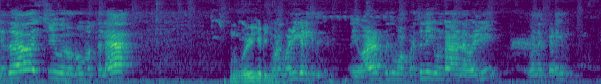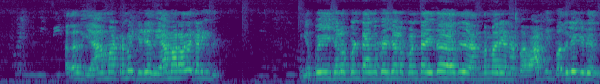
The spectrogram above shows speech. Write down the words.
ஏதாச்சும் ஒரு ரூபத்தில் உனக்கு வழி கிடைக்கும் உனக்கு வழி கிடைக்குது. நீ வாழறதுக்கு உன் பிரச்சனைக்கு உண்டான வழி உனக்கு கிடைக்குது. அதாவது ஏமாற்றமே கிடையாது. ஏமாறாத கிடைக்குது. இங்கே போய் செலவு பண்ணிட்டு அங்கே போய் செலவு பண்ணிட்டா இது அது அந்த மாதிரியான வார்த்தைக்கு பதிலே கிடையாது.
